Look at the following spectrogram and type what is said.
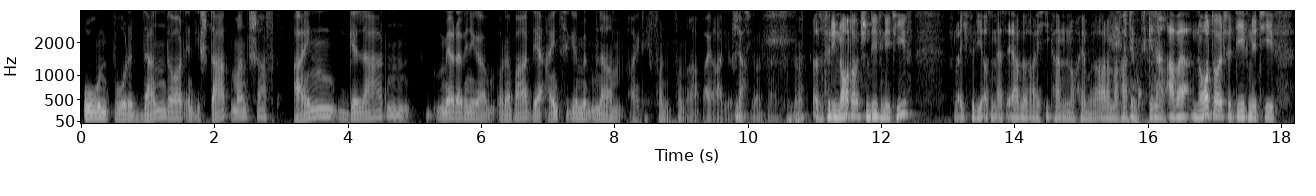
Und wurde dann dort in die Startmannschaft eingeladen, mehr oder weniger, oder war der einzige mit dem Namen eigentlich von, von bei Radio Schleswig-Holstein. Ja. Ne? Also für die Norddeutschen definitiv. Vielleicht für die aus dem SR-Bereich, die kannten noch Helmut Rademacher. Stimmt, genau. Aber Norddeutsche definitiv,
